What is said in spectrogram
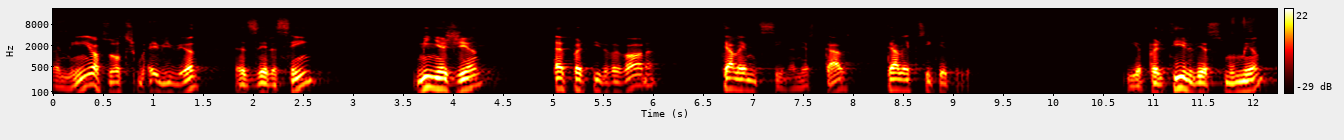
a mim e aos outros, como é evidente, a dizer assim: minha gente, a partir de agora, telemedicina, neste caso, telepsiquiatria. E a partir desse momento,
